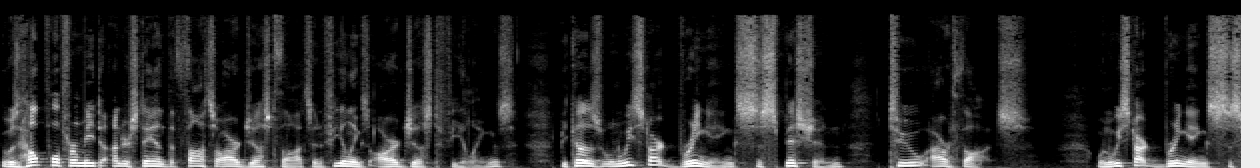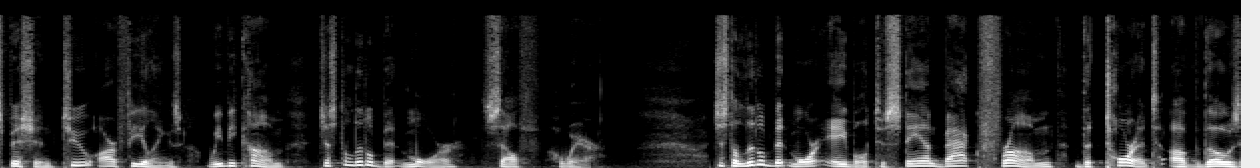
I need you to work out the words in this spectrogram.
It was helpful for me to understand that thoughts are just thoughts and feelings are just feelings because when we start bringing suspicion to our thoughts, when we start bringing suspicion to our feelings, we become just a little bit more self aware just a little bit more able to stand back from the torrent of those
